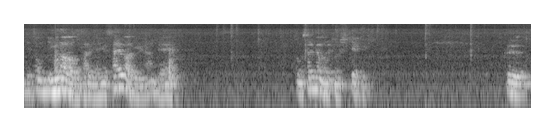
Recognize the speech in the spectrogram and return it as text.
이제 좀 인문학하고 다르게 이게 사회과학이긴 한데 좀 설명을 좀 쉽게 해드릴게요. 그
